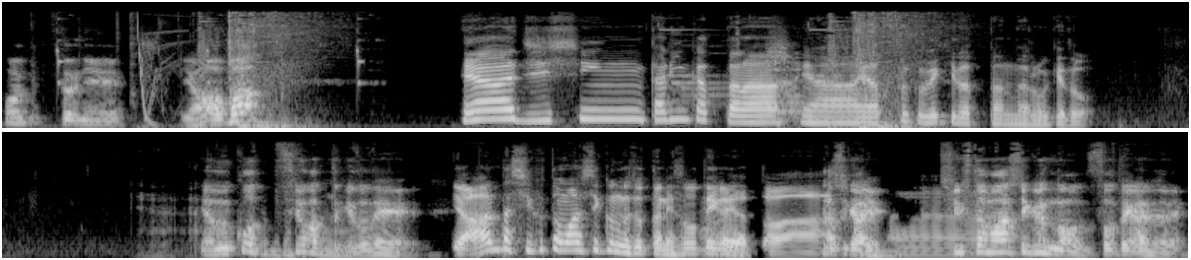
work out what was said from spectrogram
本当に。やば。いやー自信足りんかったな。いやーやっとくべきだったんだろうけど。いや向こう強かったけどね。いやあんなシフト回してくんのちょっとね想定外だったわ、確かに。シフト回してくんの想定外だね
